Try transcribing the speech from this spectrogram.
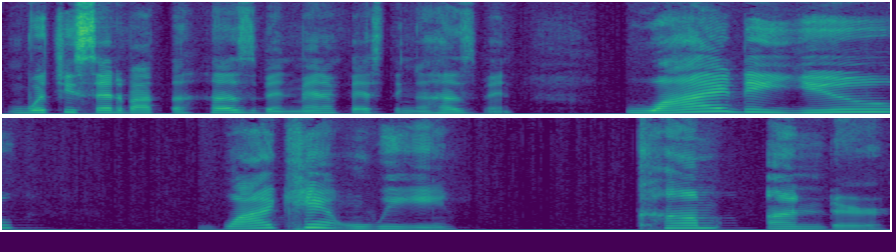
what you said about the husband manifesting a husband. Why do you? Why can't we come under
